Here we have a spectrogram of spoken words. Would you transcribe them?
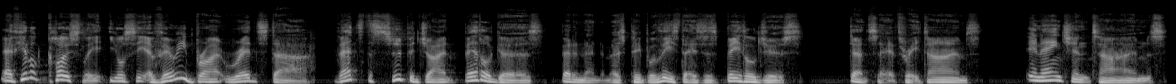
Now, if you look closely, you'll see a very bright red star. That's the supergiant Betelgeuse, better known to most people these days as Beetlejuice. Don't say it three times. In ancient times,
